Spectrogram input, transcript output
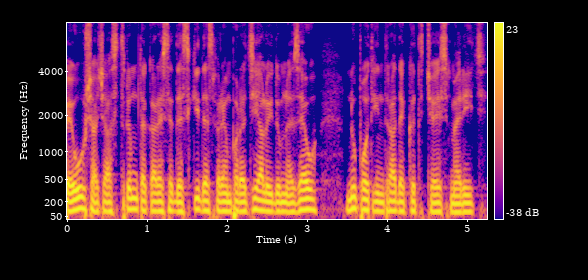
Pe ușa cea strâmtă care se deschide spre împărăția lui Dumnezeu nu pot intra decât cei smeriți.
